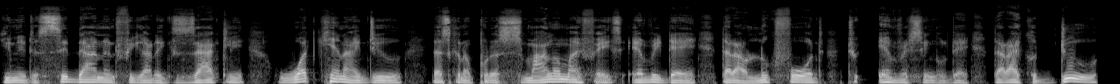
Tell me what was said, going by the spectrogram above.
You need to sit down and figure out exactly what can I do that's going to put a smile on my face every day that I'll look forward to every single day that I could do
